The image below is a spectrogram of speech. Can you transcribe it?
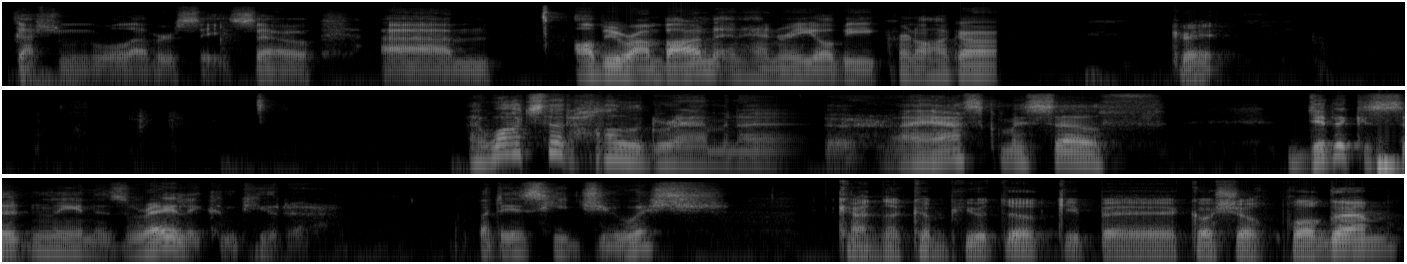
discussion we'll ever see. So um, I'll be Ramban, and Henry, you'll be Colonel Hakohen. Great. I watch that hologram and I, I ask myself Dybbuk is certainly an Israeli computer, but is he Jewish? Can a computer keep a kosher program?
